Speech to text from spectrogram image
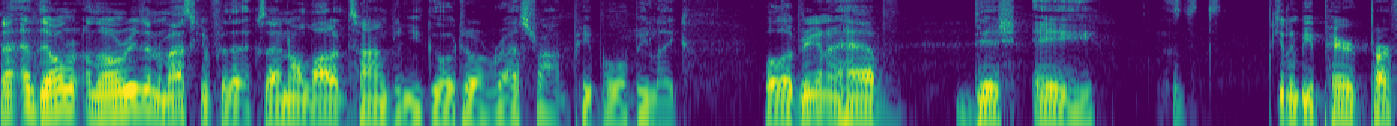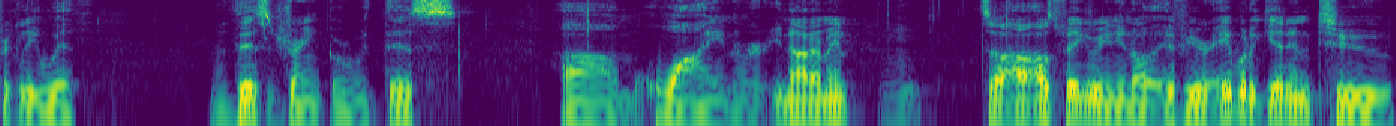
And the only, the only reason I'm asking for that because I know a lot of times when you go to a restaurant, people will be like, "Well, if you're gonna have dish A, it's gonna be paired perfectly with this drink or with this um, wine, or you know what I mean." Mhm. So I, I was figuring, you know, if you're able to get into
